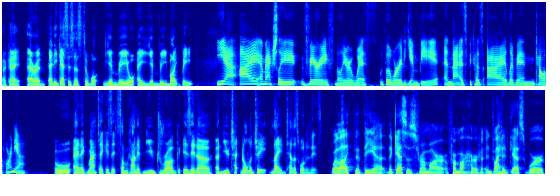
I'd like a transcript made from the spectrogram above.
Okay, Aryn, any guesses as to what yimby or a yimby might be? Yeah, I am actually very familiar with the word YIMBY, and that is because I live in California. Oh, enigmatic. Is it some kind of new drug? Is it a, a new technology? Lane, tell us what it is. Well, I like that the uh, the guesses from our from our invited guests were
